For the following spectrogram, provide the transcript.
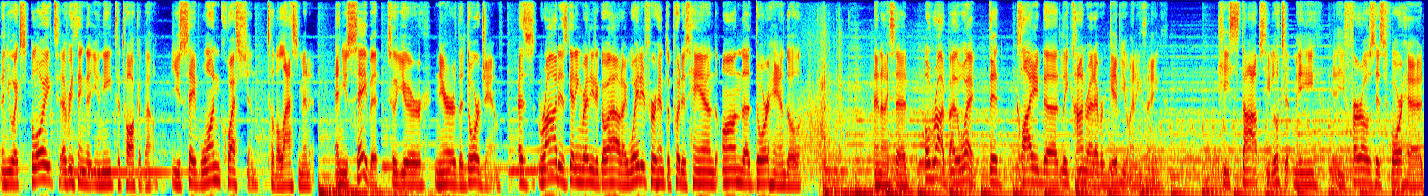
and you exploit everything that you need to talk about you save one question till the last minute and you save it till you're near the door jam. As Rod is getting ready to go out, I waited for him to put his hand on the door handle. And I said, Oh, Rod, by the way, did Clyde uh, Lee Conrad ever give you anything? He stops, he looks at me, he furrows his forehead,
